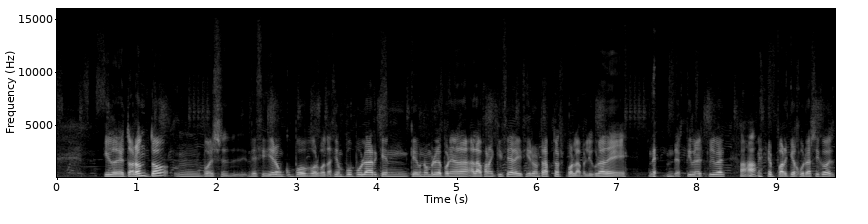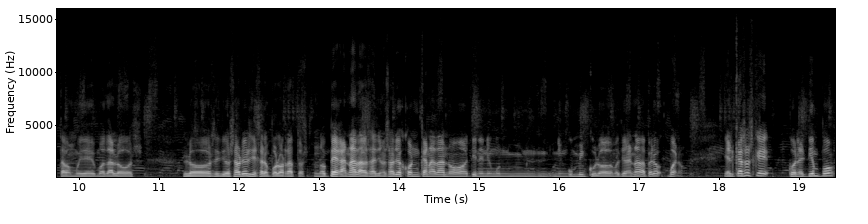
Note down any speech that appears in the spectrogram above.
Y lo de Toronto, mm, pues eh, decidieron por, por votación popular qué, qué nombre le ponían a la, a la franquicia, le hicieron Raptors por la película de, de Steven Spielberg, Ajá. el Parque Jurásico, estaban muy de moda los, los dinosaurios y dijeron por los Raptors. No pega nada, o sea, dinosaurios con Canadá no tienen ningún, ningún vínculo emocional, nada, pero bueno. El caso es que con el tiempo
